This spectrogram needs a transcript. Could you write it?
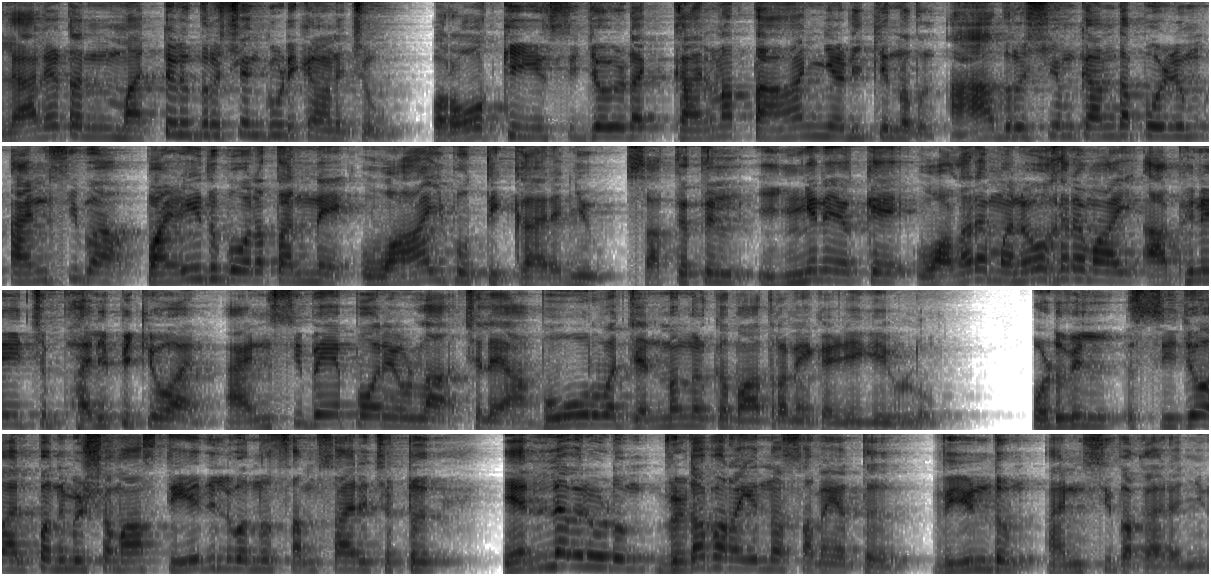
ലാലേട്ടൻ മറ്റൊരു ദൃശ്യം കൂടി കാണിച്ചു. റോക്കി സിജോയുടെ കരണ താഞ്ഞടിക്കുന്നത്. ആ ദൃശ്യം കണ്ടപ്പോഴും അൻസിബ പഴയതുപോലെ തന്നെ വായി പൊത്തി കരഞ്ഞു. സത്യത്തിൽ ഇങ്ങനെയൊക്കെ വളരെ മനോഹരമായി അഭിനയിച്ച് ഫലിപ്പിക്കുവാൻ അൻസിബയെ പോലെയുള്ള ചില അപൂർവ ജന്മങ്ങൾക്ക് മാത്രമേ കഴിയുകയുള്ളൂ. ഒടുവിൽ സിജോ അല്പനിമിഷം ആ സ്റ്റേജിൽ വന്ന് സംസാരിച്ചിട്ട് എല്ലാവരോടും വിട പറയുന്ന സമയത്ത് വീണ്ടും അൻസിബ കരഞ്ഞു.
